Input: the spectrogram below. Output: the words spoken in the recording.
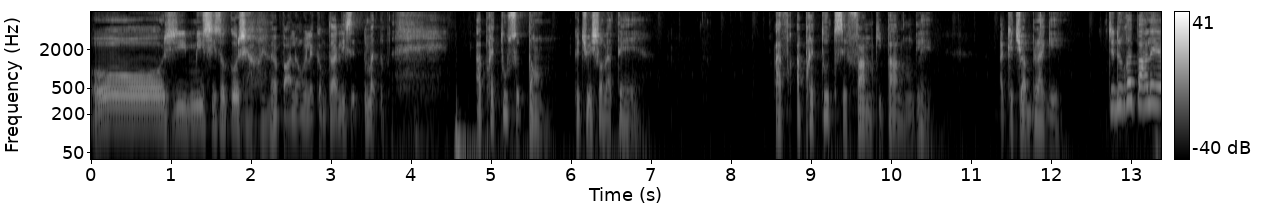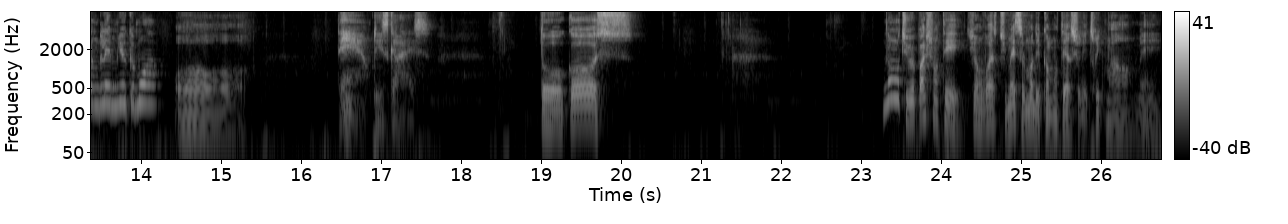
Oh, Jimmy Sissoko, j'aimerais parler anglais comme toi. Listen, après tout ce temps que tu es sur la terre, après toutes ces femmes qui parlent anglais, que tu as blagué, tu devrais parler anglais mieux que moi. Oh, damn, these guys. Tokos. Non, tu veux pas chanter. Tu envoies, tu mets seulement des commentaires sur des trucs marrants. Mais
